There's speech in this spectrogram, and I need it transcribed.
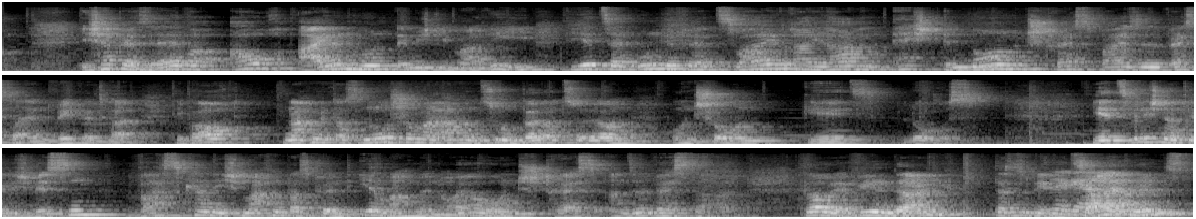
Ich habe ja selber auch einen Hund, nämlich die Marie, die jetzt seit ungefähr zwei, drei Jahren echt enormen Stress bei Silvester entwickelt hat. Die braucht nachmittags nur schon mal ab und zu einen Böller zu hören und schon geht's los. Jetzt will ich natürlich wissen, was kann ich machen, was könnt ihr machen, wenn euer Hund Stress an Silvester hat. Claudia, vielen Dank, dass du dir Sehr die gerne. Zeit nimmst.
